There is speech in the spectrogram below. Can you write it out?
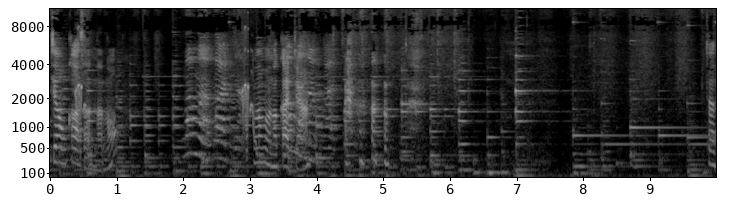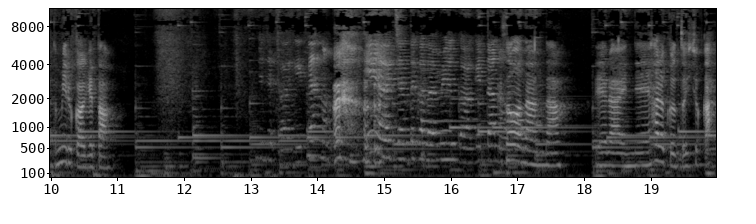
ちゃんお母さんなの？ママ母ちゃんママの母ちゃん？ちゃんとミルクあげた？ミルクあげたの。目開いちゃったからミルクあげそうたのなんだ。偉いね。はるくんと一緒か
